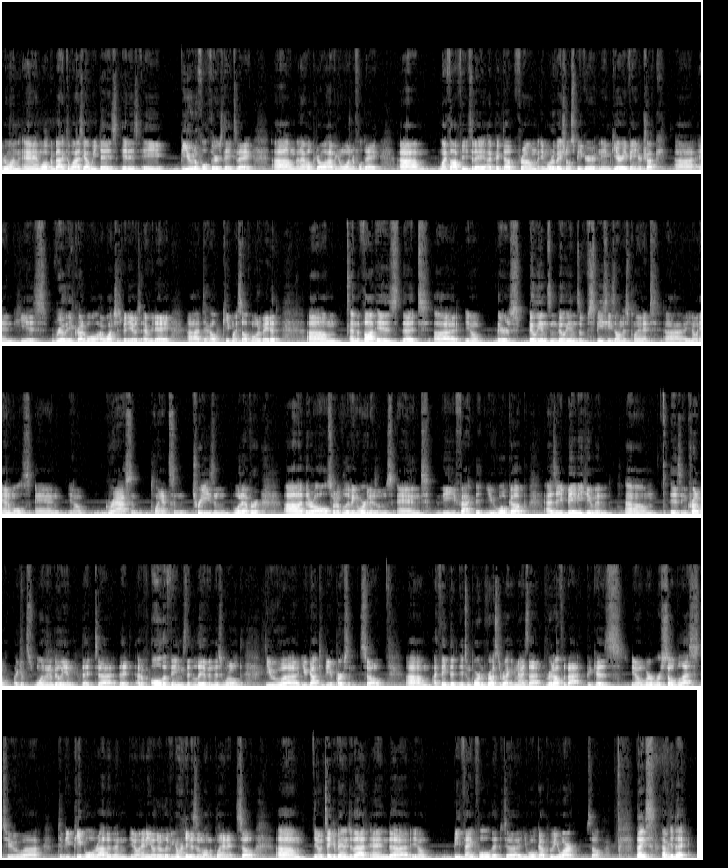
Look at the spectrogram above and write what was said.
everyone and welcome back to Wise Guy Weekdays. It is a beautiful Thursday today um, and I hope you're all having a wonderful day. Um, my thought for you today I picked up from a motivational speaker named Gary Vaynerchuk uh, and he is really incredible. I watch his videos every day uh, to help keep myself motivated. Um, and the thought is that, uh, you know, there's billions and billions of species on this planet, uh, you know, animals and, you know, grass and plants and trees and whatever, uh, that are all sort of living organisms. And the fact that you woke up as a baby human um, is incredible. Like it's one in a billion that, uh, that out of all the things that live in this world, you, uh, you got to be a person. So, um, I think that it's important for us to recognize that right off the bat because you know we're we're so blessed to uh, to be people rather than you know any other living organism on the planet. So um, you know take advantage of that and uh, you know be thankful that uh, you woke up who you are. So thanks. Have a good day.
